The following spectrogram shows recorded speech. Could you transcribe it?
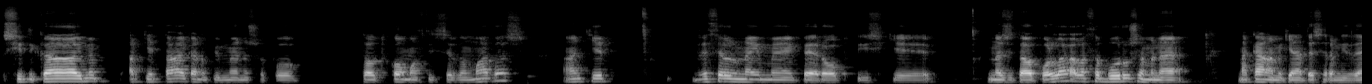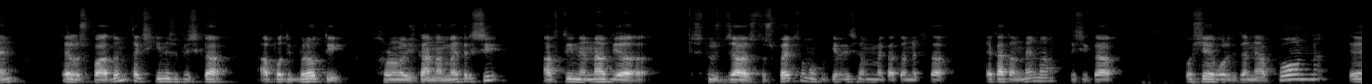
σχετικά είμαι αρκετά ικανοποιημένος από το outcome αυτής της εβδομάδας, αν και δεν θέλω να είμαι υπερόπτης και να ζητάω πολλά, αλλά θα μπορούσαμε να, να κάναμε και ένα 4-0. Τέλος πάντων, θα ξεκινήσω φυσικά από την πρώτη χρονολογικά αναμέτρηση. Αυτή είναι ενάντια στους Jazz στο Spectrum, όπου κερδίσαμε με 107-101. Φυσικά ο Hayward ήταν απόν. Ε,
